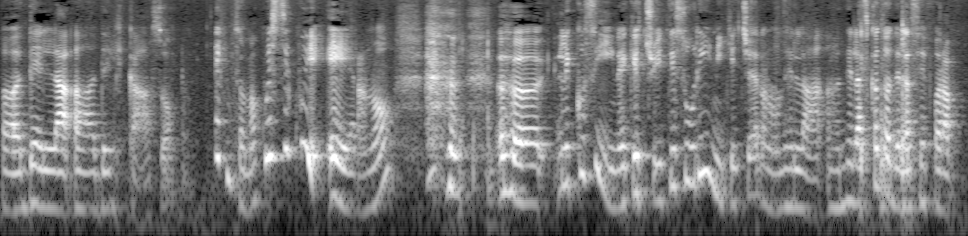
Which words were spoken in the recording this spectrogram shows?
eh, della, del caso. E insomma, questi qui erano uh, le cosine, che i tesorini che c'erano nella, nella scatola della Sephora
